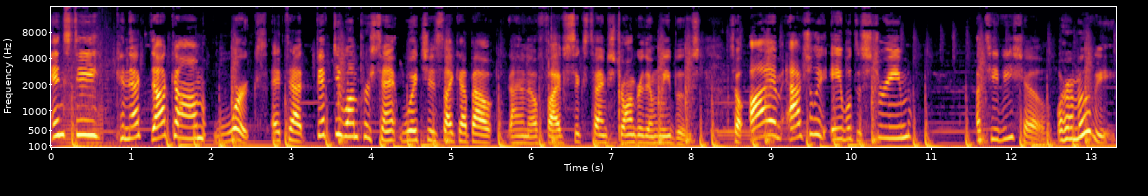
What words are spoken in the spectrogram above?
InstyConnect.com works. It's at 51%, which is like about, I don't know, five, six times stronger than WeBoost. So I am actually able to stream a TV show or a movie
